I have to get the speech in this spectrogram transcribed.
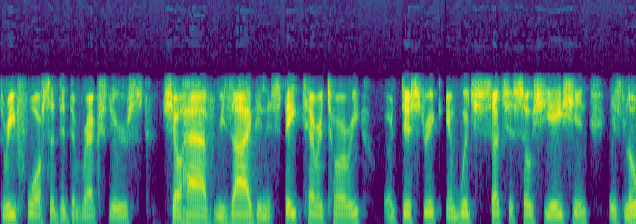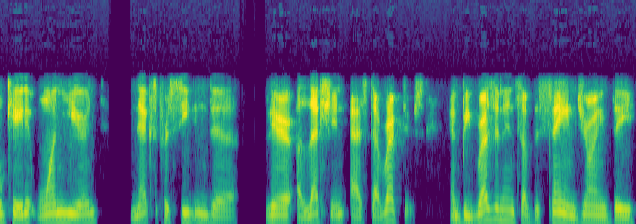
three fourths of the directors shall have reside in the state territory or district in which such association is located one year next preceding the, their election as directors, and be residents of the same during the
